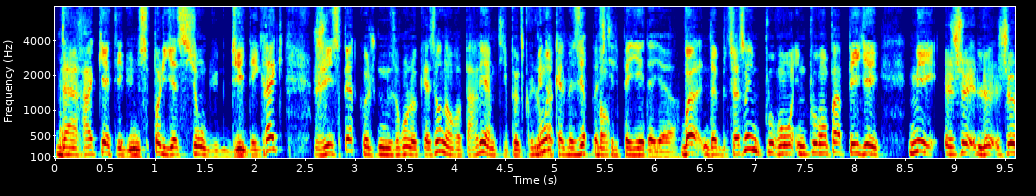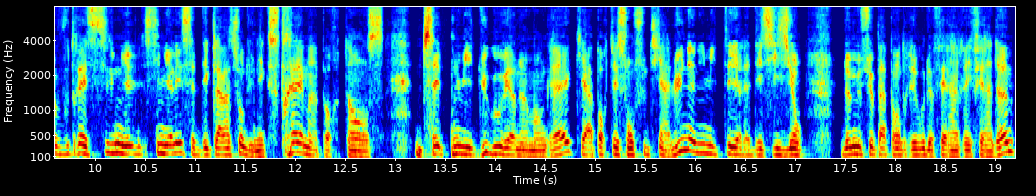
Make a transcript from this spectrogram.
d'un racket et d'une spoliation du, des Grecs. J'espère que nous aurons l'occasion d'en reparler un petit peu plus loin. Mais dans quelle mesure peuvent-ils payer d'ailleurs? De toute façon, ils ne pourront, ils ne pourront pas payer. Mais je, je voudrais signaler cette déclaration d'une extrême importance cette nuit du gouvernement grec qui a apporté son soutien à l'unanimité à la décision de M. Papandreou de faire un référendum.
